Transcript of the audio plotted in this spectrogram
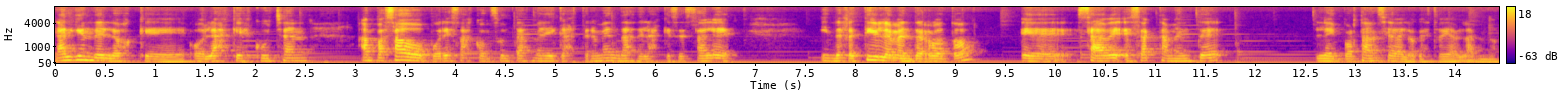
alguien de los que o las que escuchan han pasado por esas consultas médicas tremendas de las que se sale indefectiblemente roto, eh, sabe exactamente la importancia de lo que estoy hablando.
